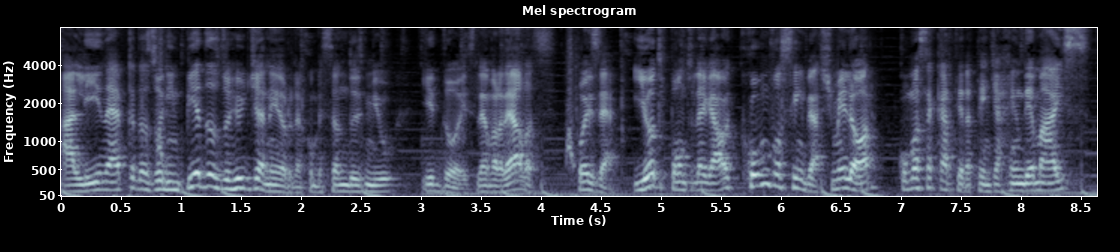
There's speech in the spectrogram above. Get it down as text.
ali na época das Olimpíadas do Rio de Janeiro, né? Começando em 2002. Lembra delas? Pois é. E outro ponto legal é que como você investe melhor, como essa carteira tende a render mais,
